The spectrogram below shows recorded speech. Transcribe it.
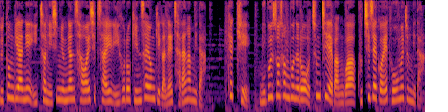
유통기한이 2026년 4월 14일 이후로 긴 사용 기간을 자랑합니다. 특히 무불소 성분으로 충치 예방과 구취 제거에 도움을 줍니다.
